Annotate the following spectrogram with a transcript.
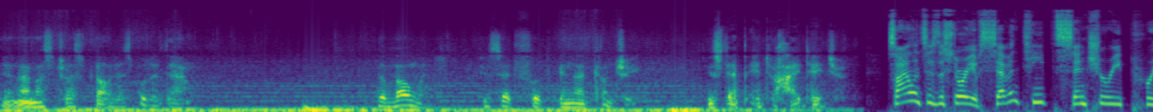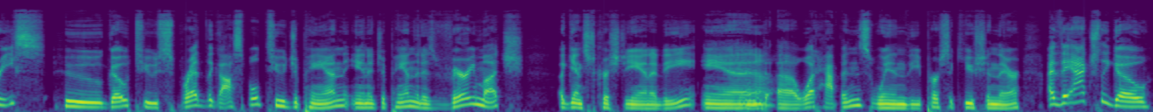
Then I must trust God has put it down. The moment you set foot in that country, you step into high danger. Silence is the story of 17th century priests who go to spread the gospel to Japan in a Japan that is very much against Christianity and uh, what happens when the persecution there. Uh, they actually go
